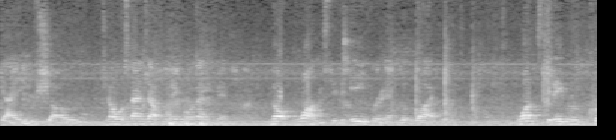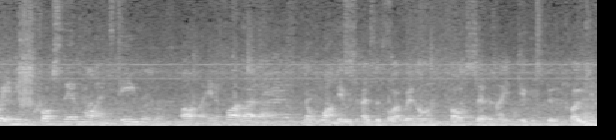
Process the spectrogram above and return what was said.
gave, showed. Do you know what stands out for me more than anything? Not once did either of them look like once did either of them quit and even cross their minds, either of them, uh, in a fight like that. Not once. It was as the fight went on, past seven, eight. It was the closing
